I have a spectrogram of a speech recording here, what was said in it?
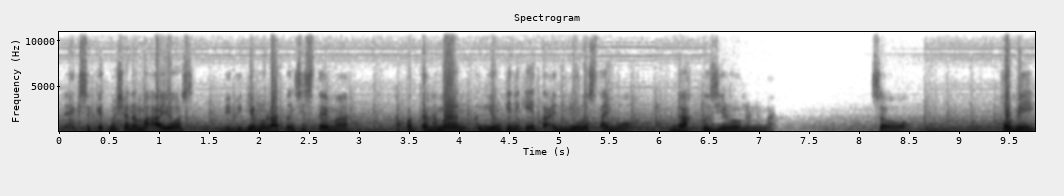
na-execute mo siya na maayos, bibigyan mo lahat ng sistema, kapag ka naman ang iyong kinikita ay nilulustay mo, back to zero na naman. So, for me,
